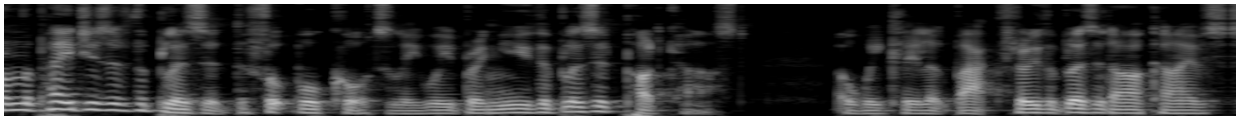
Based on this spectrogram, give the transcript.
From the pages of The Blizzard, the Football Quarterly, we bring you the Blizzard Podcast, a weekly look back through the Blizzard archives,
